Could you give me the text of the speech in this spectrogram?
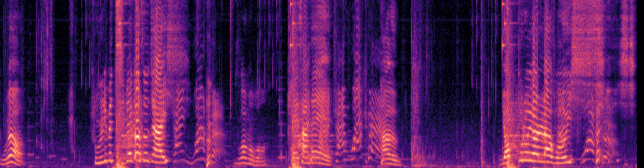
뭐야? 졸리면 집에 가서 자, 이씨! 누가 먹어? 계산해. 다음. 옆으로 열라고, 이씨!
